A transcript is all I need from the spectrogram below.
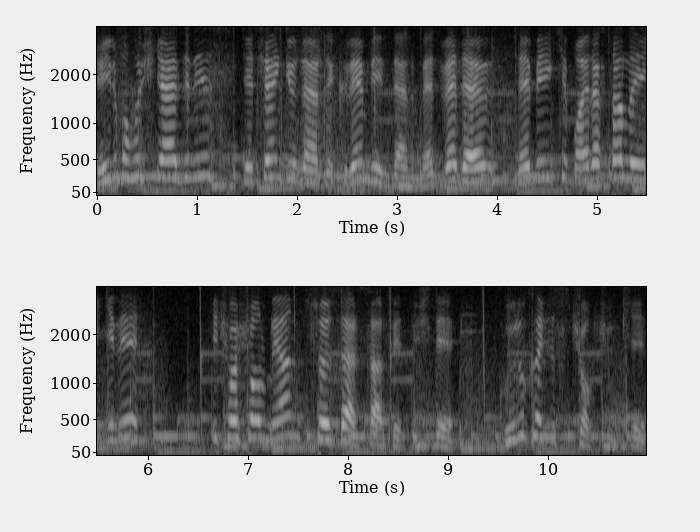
Yayınıma hoş geldiniz. Geçen günlerde Kremlin'den Medvedev, TB2 bayraktarla ilgili hiç hoş olmayan sözler sarf etmişti. Kuyruk acısı çok çünkü.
